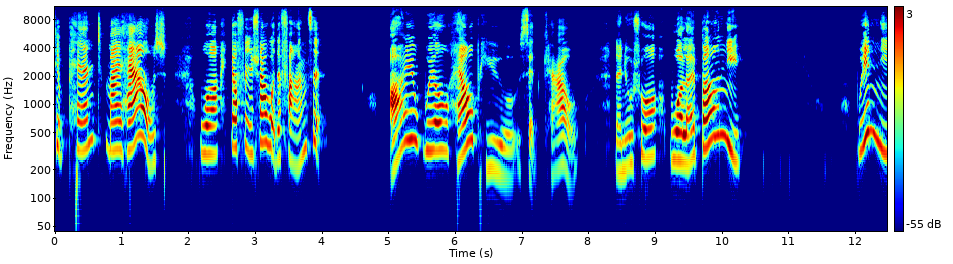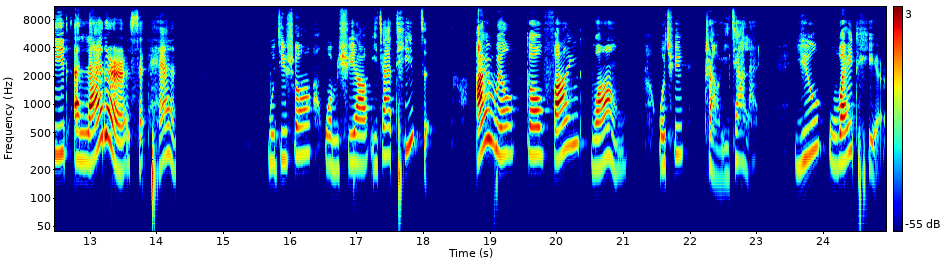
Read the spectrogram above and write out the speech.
to paint my house. 我要粉刷我的房子。”I will help you, said cow. 奶牛说：“我来帮你。” We need a ladder," said Hen. 母鸡说：“我们需要一架梯子。” I will go find one. 我去找一架来。You wait here.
